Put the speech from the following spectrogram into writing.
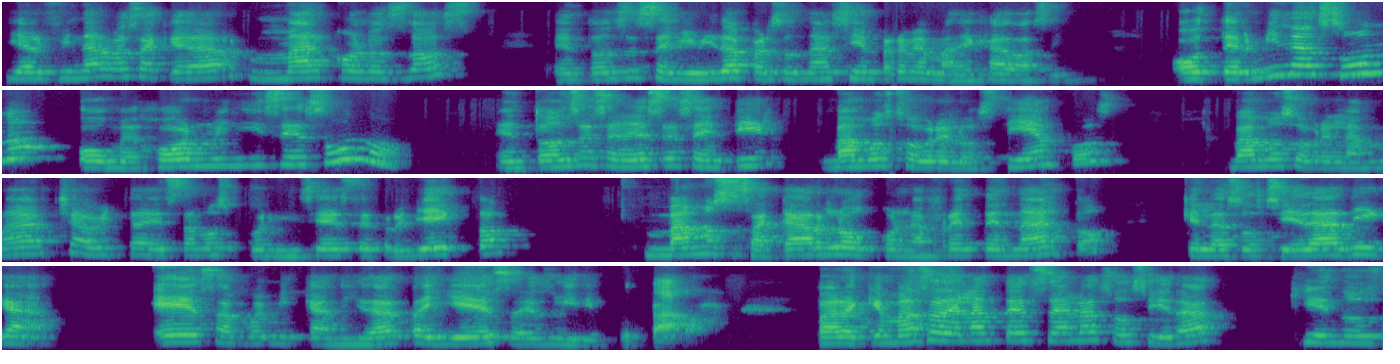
Y al final vas a quedar mal con los dos. Entonces, en mi vida personal siempre me he manejado así. O terminas uno o mejor no inicies uno. Entonces, en ese sentido, vamos sobre los tiempos, vamos sobre la marcha. Ahorita estamos por iniciar este proyecto. Vamos a sacarlo con la frente en alto, que la sociedad diga, esa fue mi candidata y esa es mi diputada, para que más adelante sea la sociedad quien nos,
